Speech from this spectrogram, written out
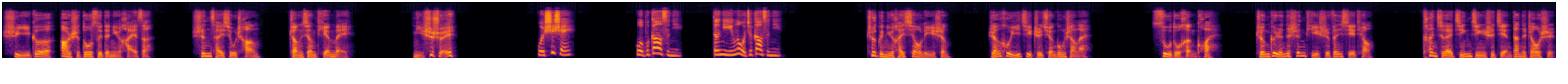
是一个二十多岁的女孩子，身材修长，长相甜美。你是谁？我是谁？我不告诉你，等你赢了我就告诉你。这个女孩笑了一声，然后一记直拳攻上来，速度很快，整个人的身体十分协调，看起来仅仅是简单的招式，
